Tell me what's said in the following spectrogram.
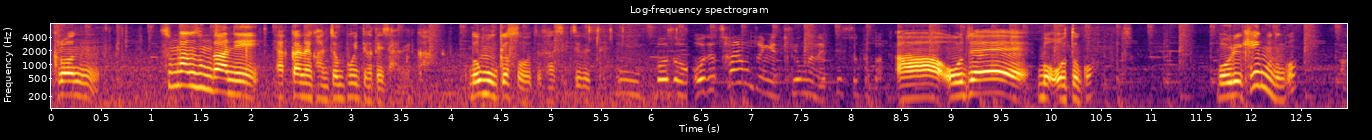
그런 순간순간이 약간의 관전 포인트가 되지 않을까. 너무 웃겼어 어제 사실 찍을 때. 응 맞아. 어제 촬영 중에 기억나는 에피소드가 아 어제 뭐 어떤 거? 머리에 케이크 묻은 거? 아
